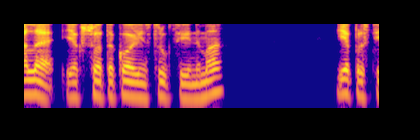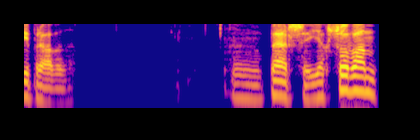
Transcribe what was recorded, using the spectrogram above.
Але якщо такої інструкції нема, є прості правила. Е, Перше, якщо вам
